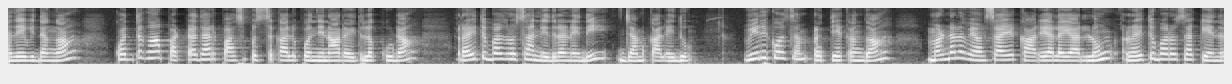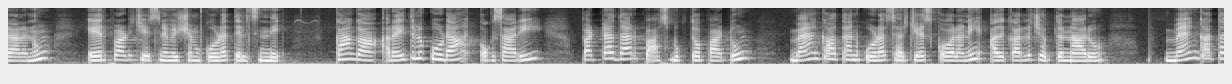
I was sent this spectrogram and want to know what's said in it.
అదేవిధంగా కొత్తగా పట్టాదారు పాసు పుస్తకాలు పొందిన రైతులకు కూడా రైతు భరోసా నిధులు అనేది జమ కాలేదు. వీరి కోసం ప్రత్యేకంగా మండల వ్యవసాయ కార్యాలయాల్లో రైతు భరోసా కేంద్రాలను ఏర్పాటు చేసిన విషయం కూడా తెలిసిందే. కాగా రైతులు కూడా ఒకసారి పట్టాదార్ పాస్బుక్తో పాటు బ్యాంక్ ఖాతాను కూడా సరి చేసుకోవాలని అధికారులు చెప్తున్నారు. బ్యాంక్ ఖాతా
